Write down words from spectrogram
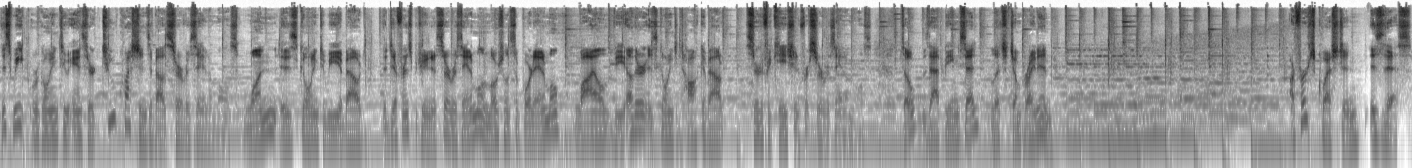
This week, we're going to answer two questions about service animals. One is going to be about the difference between a service animal and emotional support animal, while the other is going to talk about certification for service animals. So, that being said, let's jump right in. Our first question is this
